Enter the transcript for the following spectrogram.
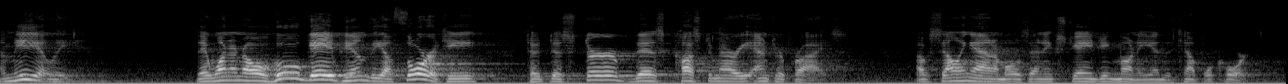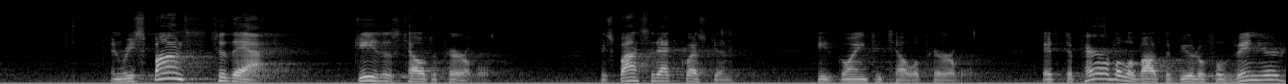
Immediately, they want to know who gave him the authority to disturb this customary enterprise of selling animals and exchanging money in the temple court. In response to that, Jesus tells a parable. In response to that question, he's going to tell a parable. It's the parable about the beautiful vineyard,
